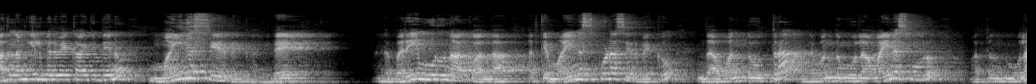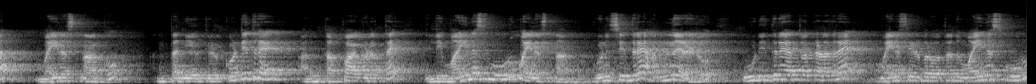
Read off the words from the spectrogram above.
ಅದು ನಮ್ಗೆ ಇಲ್ಲಿ ಬರಬೇಕಾಗಿದ್ದೇನು? ಮೈನಸ್ ಸೇರಬೇಕಾಗಿದೆ. ಬೇಕಾಗಿದೆ ಅಂದ್ರೆ ಬರೀ ಮೂರು ನಾಲ್ಕು ಅಲ್ಲ, ಅದಕ್ಕೆ ಮೈನಸ್ ಕೂಡ ಸೇರಬೇಕು. ಒಂದು ಉತ್ತರ, ಅಂದ್ರೆ ಒಂದು ಮೂಲ ಮೈನಸ್ ಮೂರು, ಮತ್ತೊಂದು ಮೂಲ ಮೈನಸ್ ನಾಲ್ಕು ಅಂತ ನೀವು ತಿಳ್ಕೊಂಡಿದ್ರೆ ಅದು ತಪ್ಪಾಗ್ಬಿಡುತ್ತೆ. ಇಲ್ಲಿ ಮೈನಸ್ ಮೂರು, ಮೈನಸ್ ನಾಲ್ಕು. ಗುಣಿಸಿದ್ರೆ ಹನ್ನೆರಡು, ಕೂಡಿದ್ರೆ ಅಥವಾ ಕಳೆದ್ರೆ ಮೈನಸ್ ಏಳು ಬರುವಂಥದ್ದು ಮೈನಸ್ ಮೂರು,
